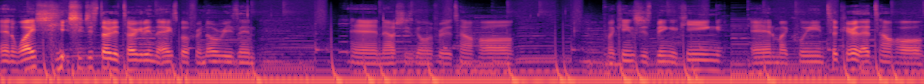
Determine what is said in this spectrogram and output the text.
And why she she just started targeting the expo for no reason. And now she's going for the town hall. My king's just being a king. And my queen took care of that town hall.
